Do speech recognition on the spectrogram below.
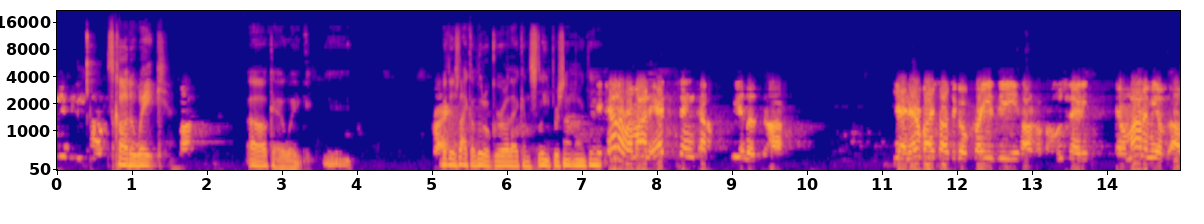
me of It's called Awake. Oh, okay, awake. But right. there's like a little girl that can sleep or something like that. It kind of reminded. It had the same kind of feel as. Uh, yeah, and everybody starts to go crazy, uh, hallucinating. It reminded me of uh,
